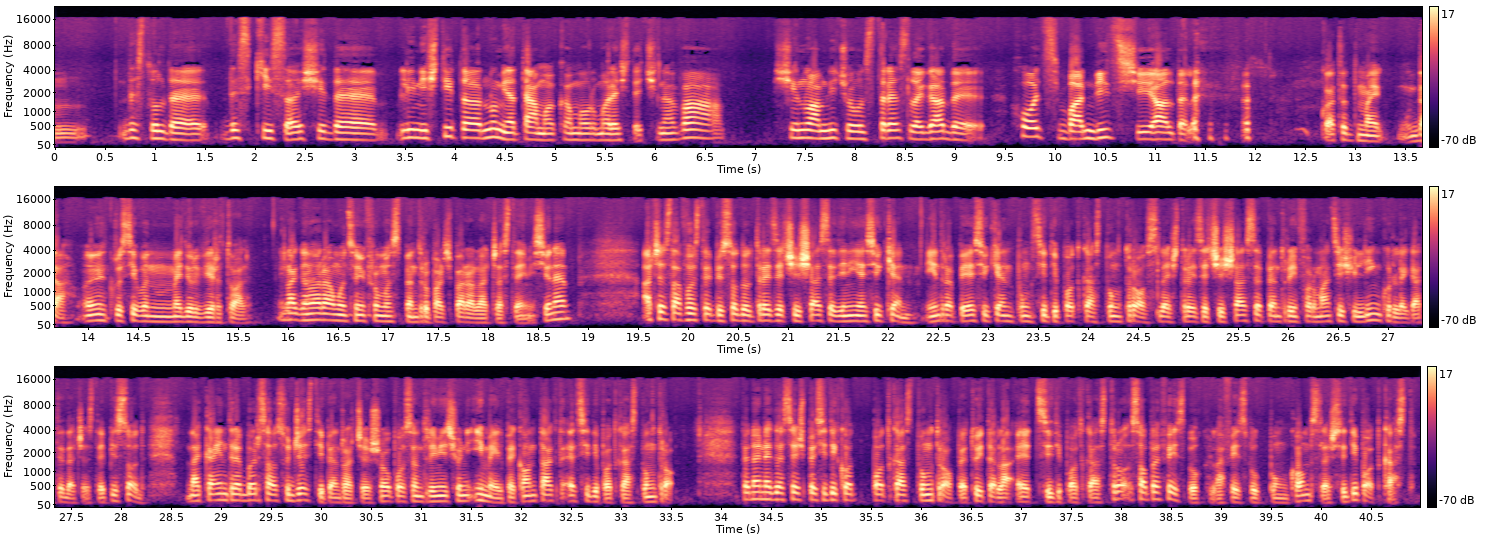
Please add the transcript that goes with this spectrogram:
destul de deschisă și de liniștită. Nu mi-e teamă că mă urmărește cineva și nu am niciun stres legat de hoți, bandiți și altele. Cu atât mai, da, inclusiv în mediul virtual. Dragă Nora, mulțumim frumos pentru participarea la această emisiune. Acesta a fost episodul 36 din Yes You Can. Intră pe yesyoucan.citypodcast.ro slash 36 pentru informații și linkuri legate de acest episod. Dacă ai întrebări sau sugestii pentru acest show, poți să-mi trimiți un e-mail pe contact at citypodcast.ro. Pe noi ne găsești pe citypodcast.ro, pe Twitter la at citypodcast.ro sau pe Facebook la facebook.com slash citypodcast.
